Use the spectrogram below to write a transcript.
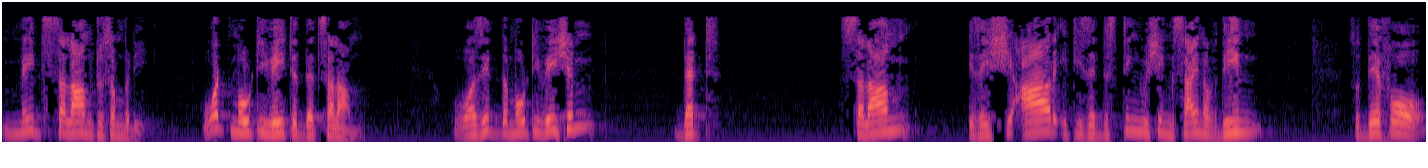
made salam to somebody. What motivated that salam? Was it the motivation that salam is a shi'ar, it is a distinguishing sign of deen. So therefore,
